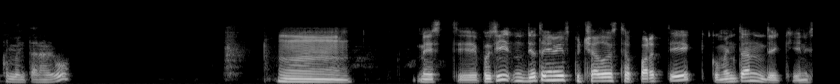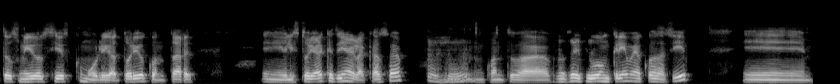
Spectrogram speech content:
comentar algo? Mm, este, pues sí, yo también he escuchado esta parte que comentan de que en Estados Unidos sí es como obligatorio contar eh, el historial que tiene la casa en cuanto a, no sé si hubo un crimen o cosas así. Eh,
